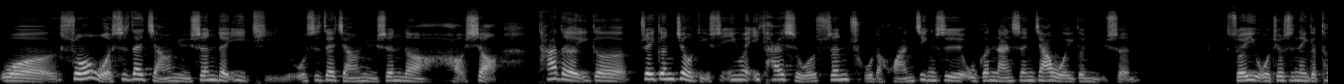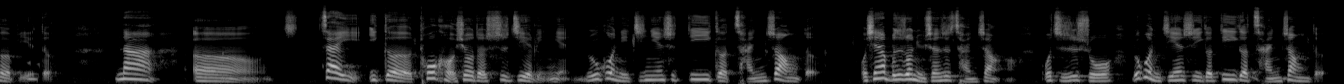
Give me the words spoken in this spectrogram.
我说我是在讲女生的议题，我是在讲女生的好笑。他的一个追根究底，是因为一开始我身处的环境是五个男生加我一个女生，所以我就是那个特别的。那呃，在一个脱口秀的世界里面，如果你今天是第一个残障的，我现在不是说女生是残障啊。我只是说，如果你今天是一个第一个残障的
